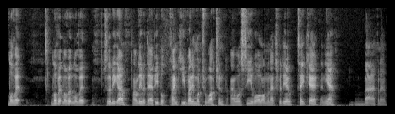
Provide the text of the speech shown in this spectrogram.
Love it. Love it, love it, love it. So there we go. I'll leave it there, people. Thank you very much for watching. I will see you all on the next video. Take care, and yeah, bye for now.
